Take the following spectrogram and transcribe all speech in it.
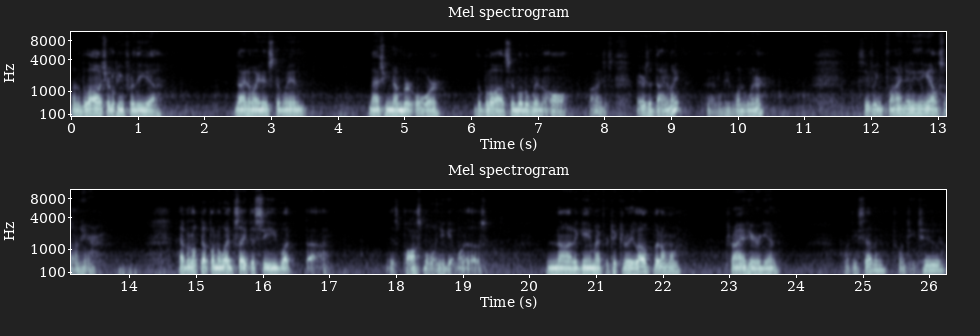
On the blowout, you're looking for the uh, dynamite instant win, matching number, or the blowout symbol to win all prizes. There's a dynamite. That'll be one winner. See if we can find anything else on here. Haven't looked up on the website to see what uh, is possible when you get one of those. Not a game I particularly love, but I'm going to try it here again. 27, 22,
